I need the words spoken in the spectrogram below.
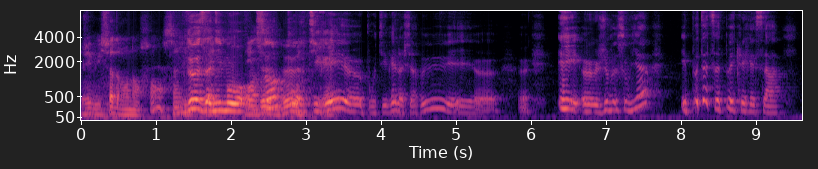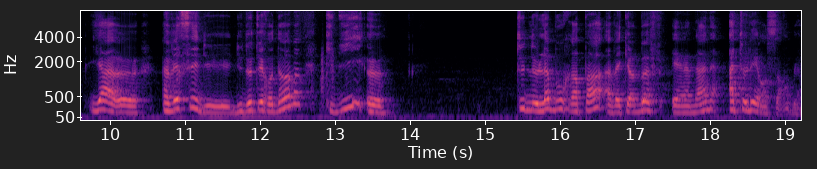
J'ai vu ça dans mon enfance. Hein. Deux animaux ensemble pour, tirer, euh, pour tirer la charrue et, euh, Et je me souviens, et peut-être ça peut éclairer ça, il y a un verset du, du, Deutéronome qui dit Tu ne laboureras pas avec un bœuf et un âne attelés ensemble.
